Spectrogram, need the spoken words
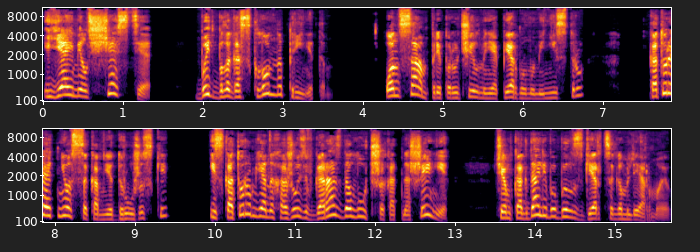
И я имел счастье быть благосклонно принятым. Он сам припоручил меня первому министру, который отнесся ко мне дружески, и с которым я нахожусь в гораздо лучших отношениях, чем когда-либо был с герцогом Лермою.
